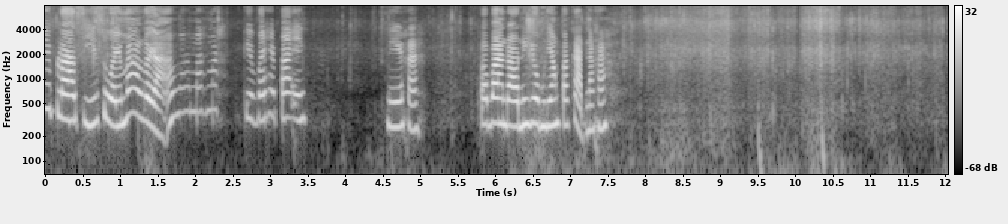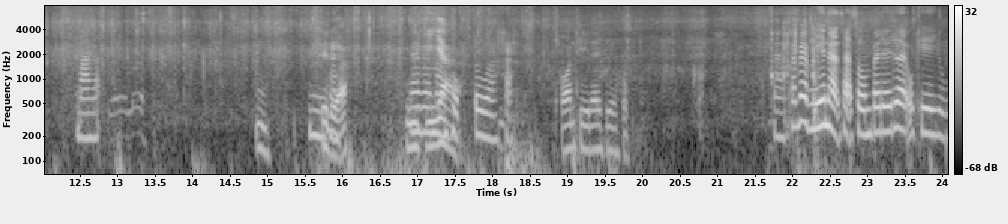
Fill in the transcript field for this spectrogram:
ยปลาสีสวยมากเลยอะ เอามามามาเก็บไว้ให้ป้าเอง นี่ค่ะเพราะบ้านเรานิยมเลี้ยงปลากัดนะคะ มาละนี่ที่เหลือค่ะมีได้ประกี่มาอณย่างหกตัวค่ะช้อนทีได้ทีละหกอ่าถ้าแบบนี้เนี่ยสะสมไปเรื่อยๆโอเคอยู่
